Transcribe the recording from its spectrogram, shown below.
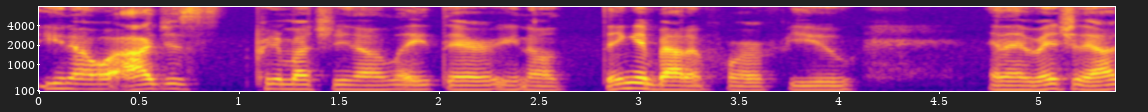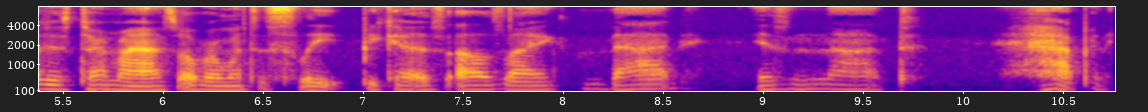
you know, I just pretty much, you know, laid there, you know, thinking about it for a few. And then eventually I just turned my ass over and went to sleep because I was like, that is not happening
